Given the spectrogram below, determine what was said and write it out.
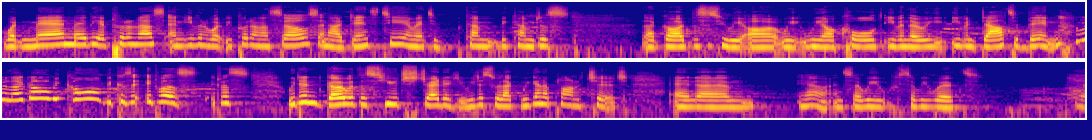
what man maybe had put on us, and even what we put on ourselves, and our identity, and we had to become, become just like God, this is who we are. We, we are called, even though we even doubted then. we're like, oh, we called because it, it was it was. We didn't go with this huge strategy. We just were like, we're going to plant a church, and um, yeah, and so we so we worked. Yeah.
